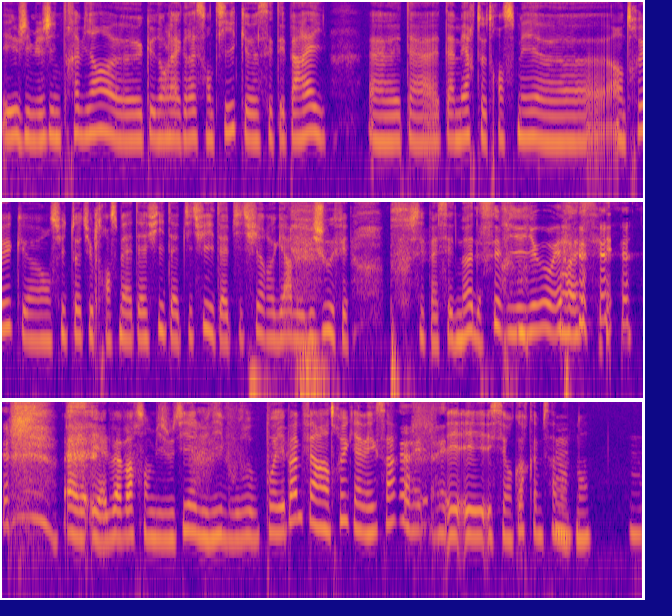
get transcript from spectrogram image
Et j'imagine très bien que dans la Grèce antique, c'était pareil. Euh, ta, mère te transmet euh, un truc, euh, ensuite toi tu le transmets à ta fille, ta petite fille, et ta petite fille regarde le bijou et fait c'est passé de mode. C'est vieillot, ouais. et elle va voir son bijoutier, elle lui dit vous, pourriez pas me faire un truc avec ça? Et, c'est encore comme ça mm. maintenant. Mm.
